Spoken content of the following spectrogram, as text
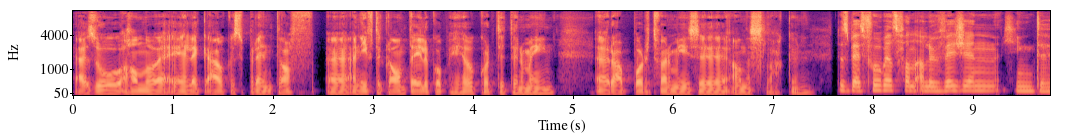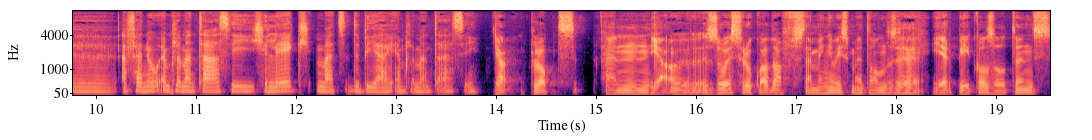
Ja, zo handelen we eigenlijk elke sprint af en heeft de klant eigenlijk op een heel korte termijn een rapport waarmee ze aan de slag kunnen. Dus bij het voorbeeld van Aluvision ging de FNO-implementatie gelijk met de BI-implementatie. Ja, klopt. En ja, zo is er ook wat afstemming geweest met onze ERP-consultants.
